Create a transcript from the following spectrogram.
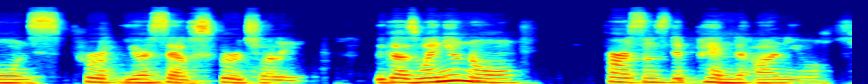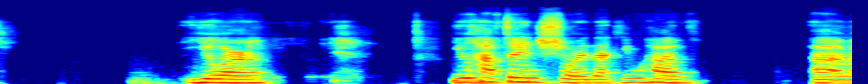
own spirit yourself spiritually. Because when you know persons depend on you, you're you have to ensure that you have a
